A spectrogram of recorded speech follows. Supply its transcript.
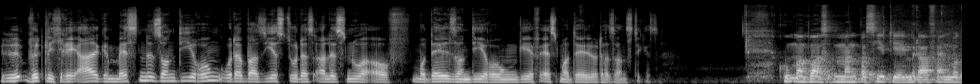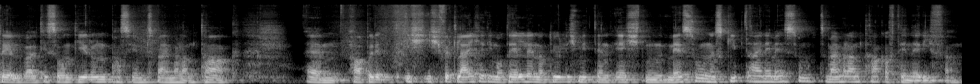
wirklich real gemessene Sondierungen oder basierst du das alles nur auf Modellsondierungen, GFS-Modell oder sonstiges? Gut, man, man basiert ja immer auf ein Modell, weil die Sondierungen passieren zweimal am Tag. Ähm, aber ich, ich vergleiche die Modelle natürlich mit den echten Messungen. Es gibt eine Messung zweimal am Tag auf Teneriffa.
